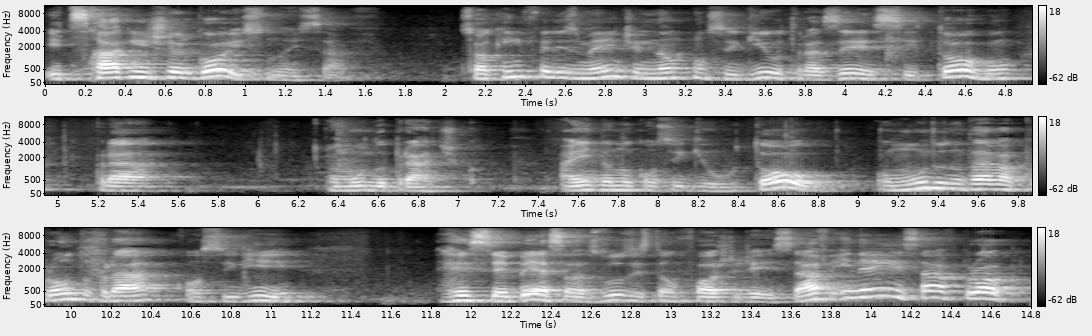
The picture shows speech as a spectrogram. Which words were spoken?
Yitzhak enxergou isso no Esav. Só que, infelizmente, ele não conseguiu trazer esse torro para o mundo prático. Ainda não conseguiu. O torro, o mundo não estava pronto para conseguir receber essas luzes tão fortes de Esav, e nem Esav próprio.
